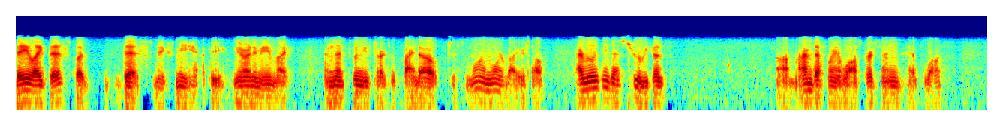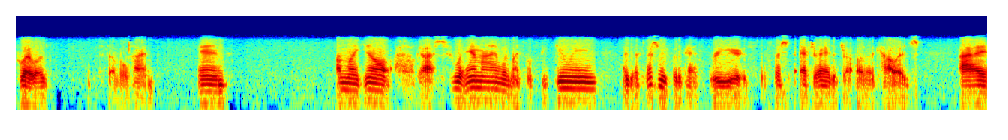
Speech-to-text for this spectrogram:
they like this but this makes me happy. You know what i mean? Like and that's when you start to find out just more and more about yourself. I really think that's true because um i'm definitely a lost person have lost who i was several times. And i'm like you know gosh who am i what am i supposed to be doing like especially for the past three years, especially after I had to drop out of college, I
